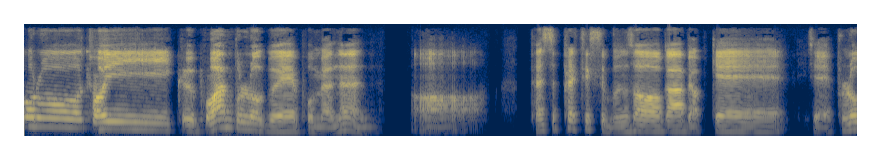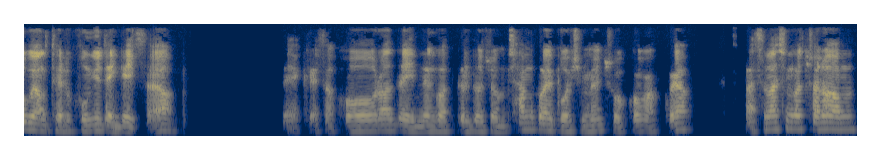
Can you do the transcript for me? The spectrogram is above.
참고로 저희 그 보안 블로그에 보면은 어 베스트 프랙티스 문서가 몇 개 이제 블로그 형태로 공유된 게 있어요. 네, 그래서 그런 데 있는 것들도 좀 참고해 보시면 좋을 것 같고요. 말씀하신 것처럼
